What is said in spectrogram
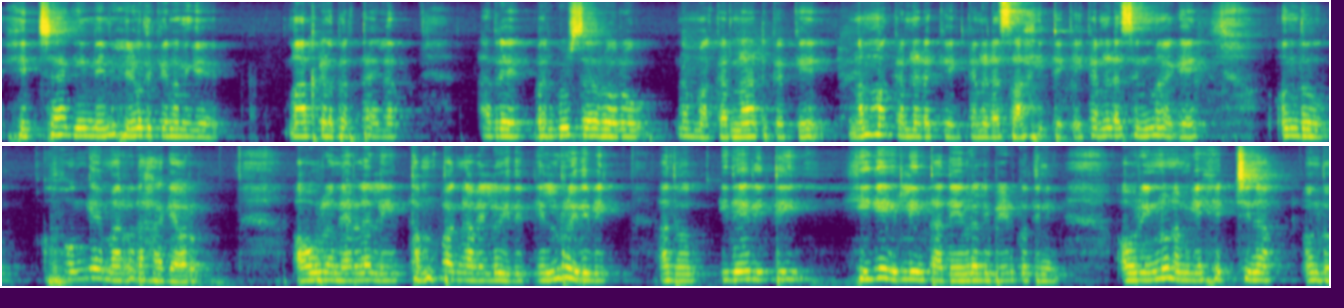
ಹೆಚ್ಚಾಗಿ ಇನ್ನೇನು ಹೇಳೋದಕ್ಕೆ ನನಗೆ ಮಾತುಗಳು ಬರ್ತಾ ಇಲ್ಲ. ಆದರೆ ಬರ್ಗೂರ್ ಸರ್ ಅವರು ನಮ್ಮ ಕರ್ನಾಟಕಕ್ಕೆ, ನಮ್ಮ ಕನ್ನಡಕ್ಕೆ, ಕನ್ನಡ ಸಾಹಿತ್ಯಕ್ಕೆ, ಕನ್ನಡ ಸಿನಿಮಾಗೆ ಒಂದು ಹೊಂಗೆ ಮರದ ಹಾಗೆ ಅವರು. ಅವರ ನೆರಳಲ್ಲಿ ತಂಪಾಗಿ ನಾವೆಲ್ಲೂ ಇದೀವಿ ಎಲ್ಲರೂ ಇದ್ದೀವಿ ಅದು ಇದೇ ರೀತಿ ಹೀಗೆ ಇರಲಿ ಅಂತ ದೇವರಲ್ಲಿ ಬೇಡ್ಕೋತೀನಿ. ಅವರು ಇನ್ನೂ ನಮಗೆ ಹೆಚ್ಚಿನ ಒಂದು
